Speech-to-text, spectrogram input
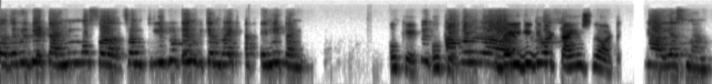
uh, there will be a timing of uh, from three to ten. We can write at any time. Okay. Okay. Our, uh, they'll give you a time slot. Yeah. Yes, ma'am.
